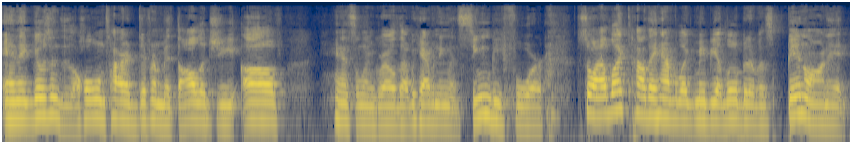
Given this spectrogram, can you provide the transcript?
and it goes into the whole entire different mythology of Hansel and Gretel that we haven't even seen before. So I liked how they have like maybe a little bit of a spin on it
